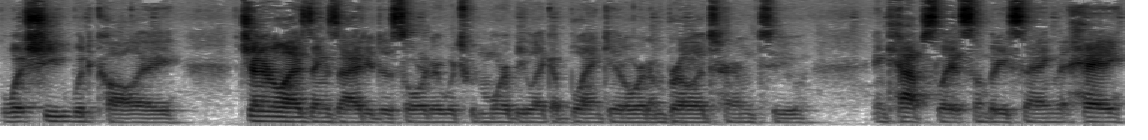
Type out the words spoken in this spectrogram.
what she would call a generalized anxiety disorder, which would more be like a blanket or an umbrella term to encapsulate somebody saying that, hey,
